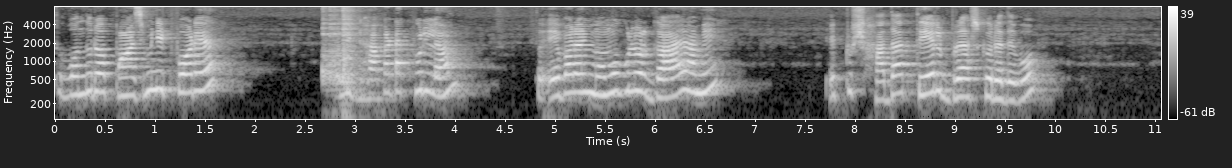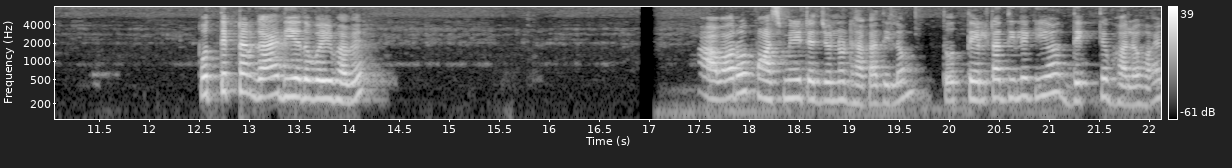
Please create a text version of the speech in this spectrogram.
তো বন্ধুরা, পাঁচ মিনিট পরে আমি ঢাকাটা খুললাম। তো এবার আমি মোমোগুলোর গায়ে আমি একটু সাদা তেল ব্রাশ করে দেব। প্রত্যেকটার গায়ে দিয়ে দেবো এইভাবে। আবারও পাঁচ মিনিটের জন্য ঢাকা দিলাম। তো তেলটা দিলে কি হয়? দেখতে ভালো হয়,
